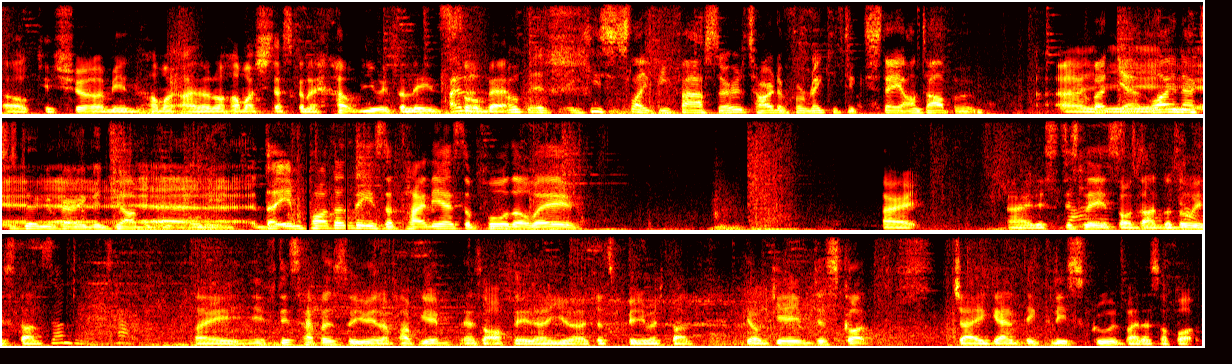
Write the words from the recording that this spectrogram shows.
Okay, sure. I mean, how much? I don't know how much that's gonna help you if the lane's so bad. It, he's slightly faster. It's harder for Ricky to stay on top of him. Uh, But yeah, Lion Axe is doing a very good job just. The important thing is the tiny has to pull the wave. Alright. Alright, this this lane is all done. The doom is done. Is under attack. Like if this happens to you in a pub game as an off laner, you are just pretty much done. Your game just got gigantically screwed by the support.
